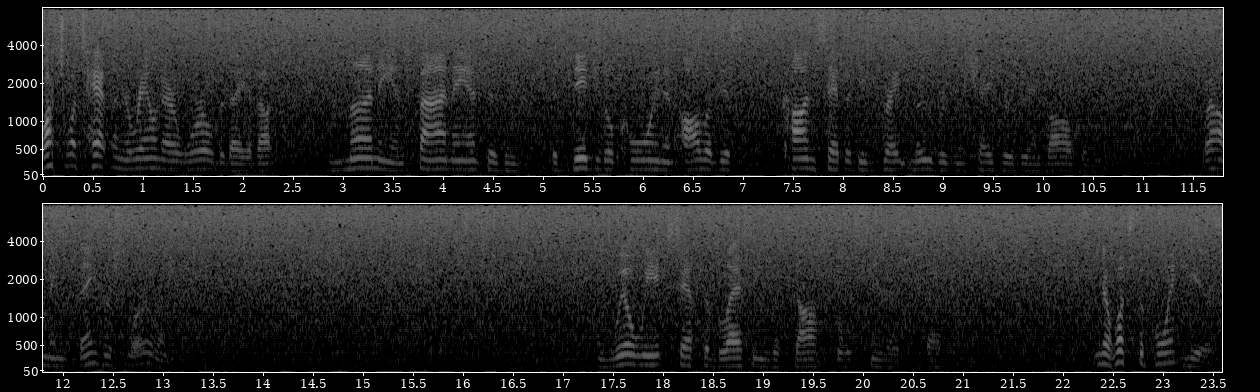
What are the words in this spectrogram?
Watch what's happening around our world today about money and finances and the digital coin and all of this concept that these great movers and shakers are involved in. Well, I mean, things are swirling. And will we accept the blessings of gospel-centered suffering? You know, what's the point here?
